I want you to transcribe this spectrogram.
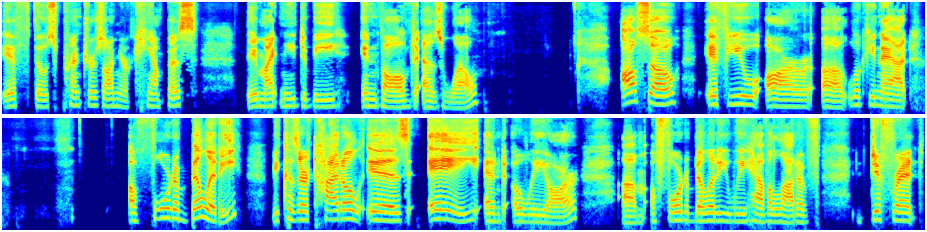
if those printers on your campus, they might need to be involved as well. Also, if you are uh, looking at affordability because our title is A and OER. Um, affordability, we have a lot of different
